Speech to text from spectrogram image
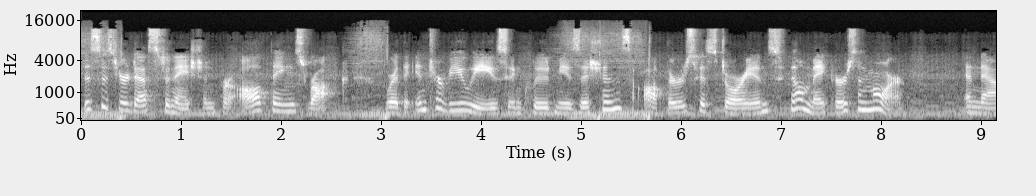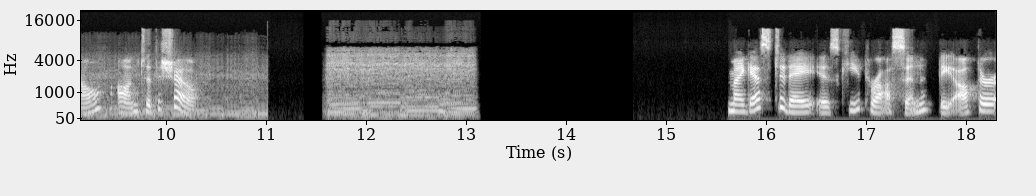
This is your destination for all things rock, where the interviewees include musicians, authors, historians, filmmakers, and more. And now, on to the show. My guest today is Keith Rosson, the author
